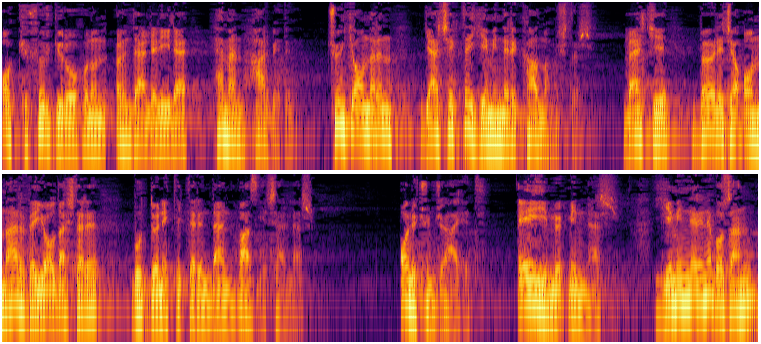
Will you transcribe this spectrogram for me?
o küfür güruhunun önderleriyle hemen harp edin. Çünkü onların gerçekte yeminleri kalmamıştır. Belki böylece onlar ve yoldaşları bu dönekliklerinden vazgeçerler. 13. Ayet Ey müminler! Yeminlerini bozan,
